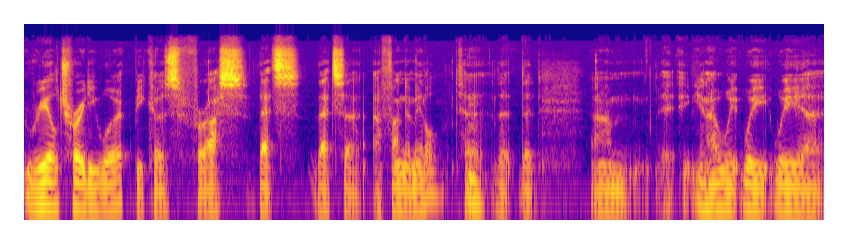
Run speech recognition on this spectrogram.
real treaty work because for us that's that's a, a fundamental to, mm. that that um, you know we we we, uh,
